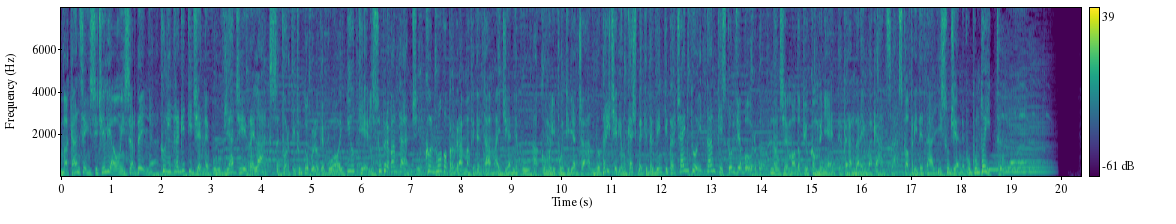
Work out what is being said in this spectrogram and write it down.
Vacanze in Sicilia o in Sardegna. Con i traghetti GNV viaggi in relax, porti tutto quello che vuoi e ottieni super vantaggi. Col nuovo programma Fedeltà MyGNV accumuli punti viaggiando, ricevi un cashback del 20% e tanti sconti a bordo. Non c'è modo più conveniente per andare in vacanza. Scopri i dettagli su gnv.it.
